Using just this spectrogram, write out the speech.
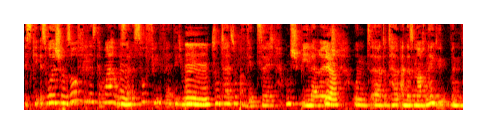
Es, es, wurde schon so vieles gemacht und es ist mhm. alles so vielfältig und mhm. zum Teil super witzig und spielerisch ja. und äh, total anders noch. Ne? Wenn,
